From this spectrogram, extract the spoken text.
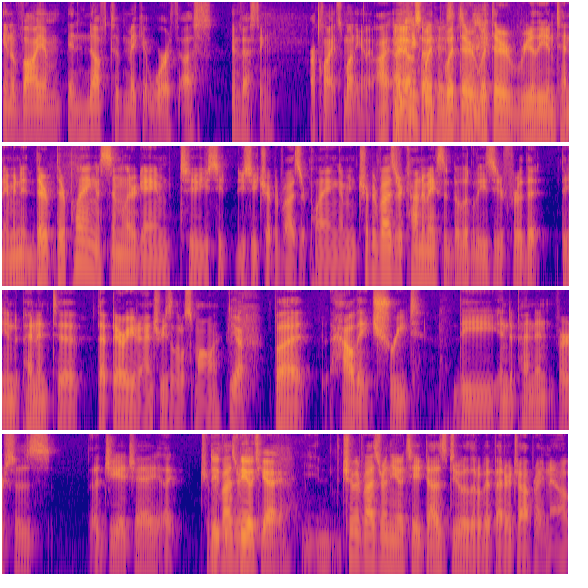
in a volume enough to make it worth us investing our clients' money in it. I, I in think with, what, what cases, they're yeah. what they're really intending. I mean, they're they're playing a similar game to you see you see TripAdvisor playing. I mean, TripAdvisor kind of makes it a little easier for the the independent to that barrier to entry is a little smaller. Yeah. But how they treat the independent versus a GHA like The, TripAdvisor the OTA. TripAdvisor and the OTA does do a little bit better job right now.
